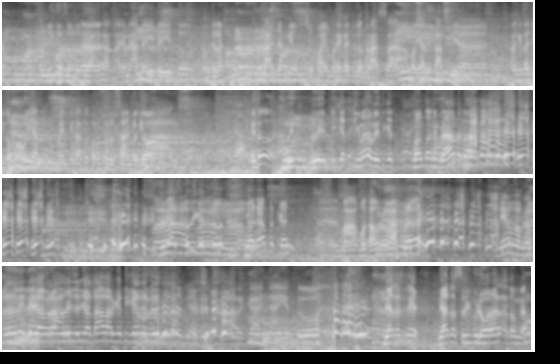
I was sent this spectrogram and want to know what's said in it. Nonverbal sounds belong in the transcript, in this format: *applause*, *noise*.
seminggu sebelum Eh. berangkat. Akhirnya ada ide itu. Ya udahlah kita ajak yuk supaya mereka juga ngerasa loyalitasnya. Kan kita juga mau yang main kita tuh terus-terusan di kita. gitu. Itu beli beliin tiketnya gimana? Beli tiket nontonnya berapa tuh harganya? *laughs* *laughs* Jadi harus beli kan itu? Nggak dapet kan? Eh, ma- mau tahu berapa Berapa? *laughs* dia nggak pernah beli dia Nggak pernah beli jadi nggak tahu harga tiketnya sih. harganya itu Di atas nih, di atas 1000 dolar atau enggak?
